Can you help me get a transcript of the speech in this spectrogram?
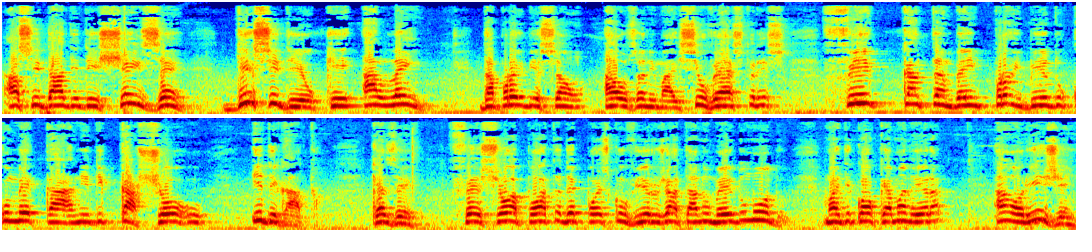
a cidade de Shenzhen decidiu que, além da proibição aos animais silvestres, fica também proibido comer carne de cachorro e de gato. Quer dizer, fechou a porta depois que o vírus já está no meio do mundo. Mas, de qualquer maneira, a origem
